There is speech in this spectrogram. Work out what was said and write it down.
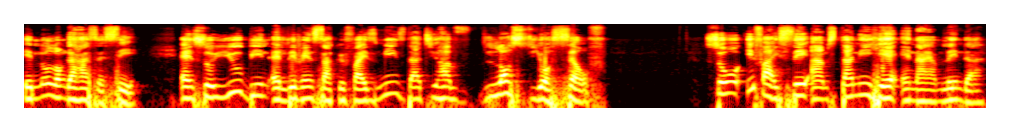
It no longer has a say. And so you being a living sacrifice means that you have lost yourself. So if I say I'm standing here and I am Linda,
